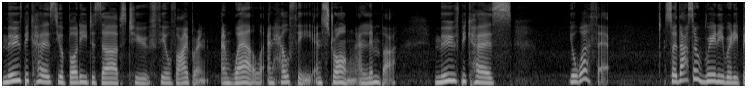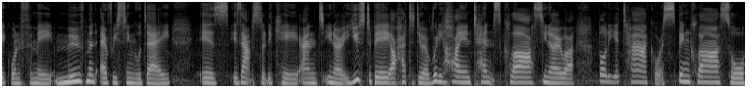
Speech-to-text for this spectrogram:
Move because your body deserves to feel vibrant and well and healthy and strong and limber. Move because you're worth it. So that's a really, really big one for me. Movement every single day is is absolutely key. And you know, it used to be I had to do a really high intense class, you know, a body attack or a spin class or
